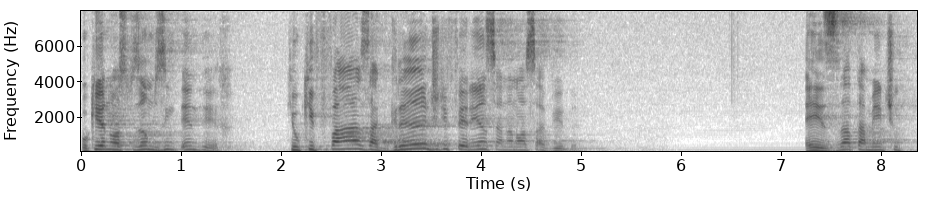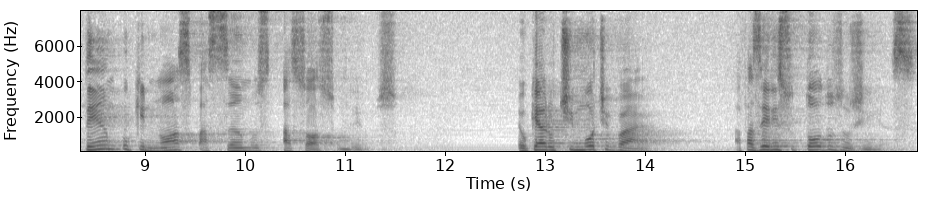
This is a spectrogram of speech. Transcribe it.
Porque nós precisamos entender que o que faz a grande diferença na nossa vida é exatamente o tempo que nós passamos a sós com Deus. Eu quero te motivar a fazer isso todos os dias.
